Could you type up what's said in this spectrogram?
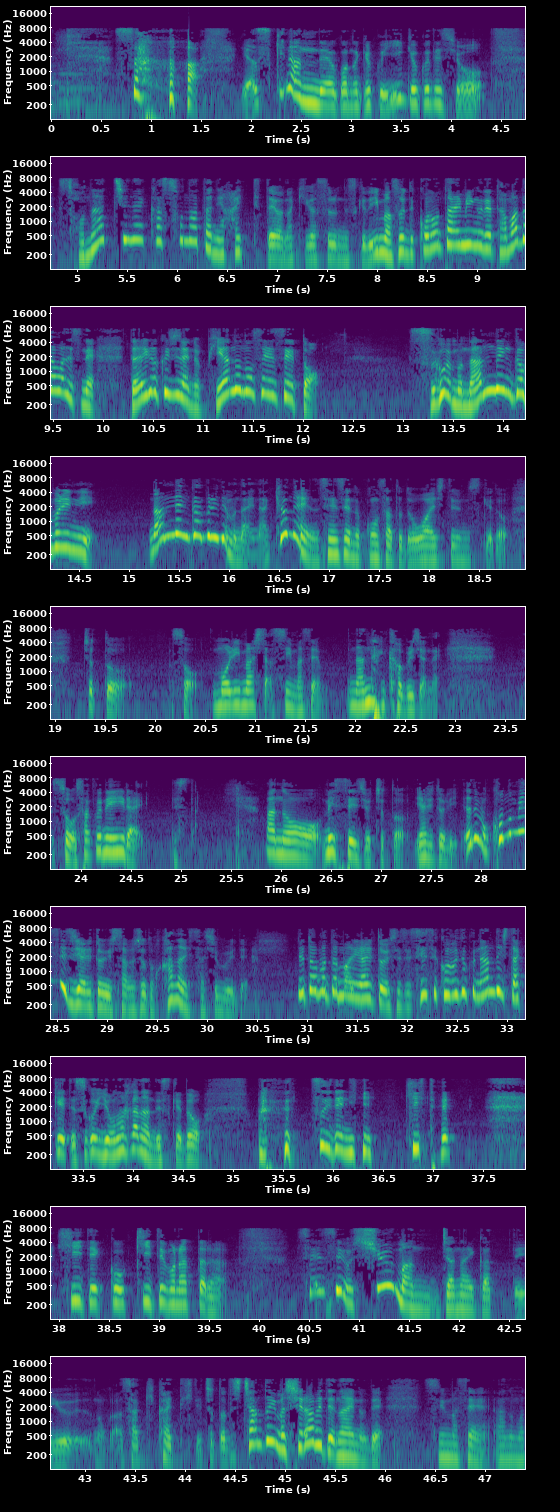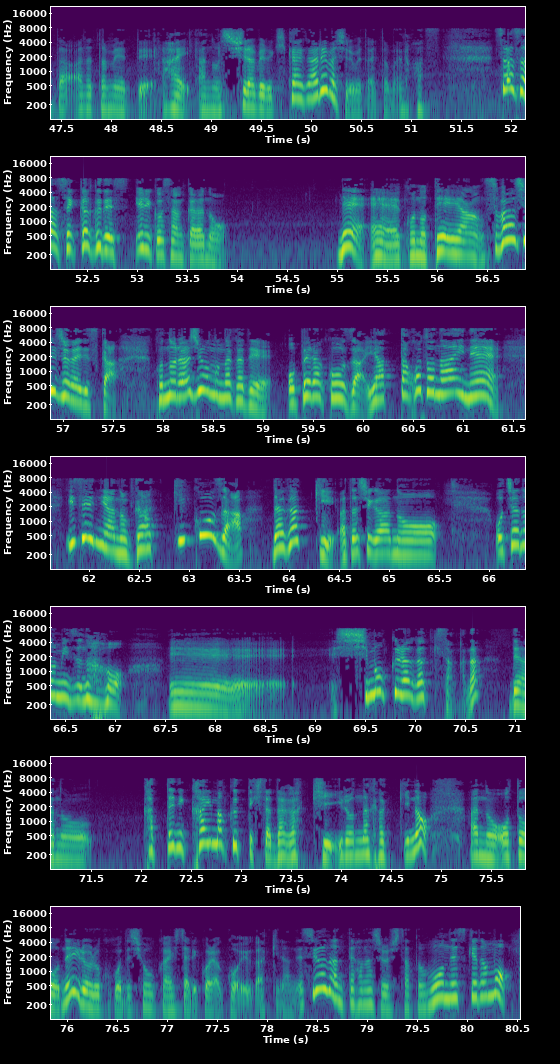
さあ、いや、好きなんだよ、この曲。いい曲でしょ。ソナチネかソナタに入ってたような気がするんですけど、今それでこのタイミングでたまたまですね、大学時代のピアノの先生と、すごいもう何年かぶりに、何年かぶりでもないな。去年先生のコンサートでお会いしてるんですけど、ちょっと、そう、盛りました。すいません。何年かぶりじゃない。そう、昨年以来でした。あの、メッセージをちょっとやりとり。いや、でもこのメッセージやりとりしたのちょっとかなり久しぶりで。で、たまたまやりとりしてて、先生この曲何でしたっけ？ってすごい夜中なんですけど、ついでに聞いて、弾いて、こう聞いてもらったら、先生はシューマンじゃないかっていうのがさっき帰ってきて、ちょっと私ちゃんと今調べてないので、すいません。あの、また改めて、はい、あの、調べる機会があれば調べたいと思います。さあさあ、せっかくです。ゆりこさんからの、ねえ、えー、この提案、素晴らしいじゃないですか。このラジオの中でオペラ講座、やったことないね。以前にあの、楽器講座？打楽器、私があの、お茶の水の、えー、下倉楽器さんかな？で、あの、勝手に買いまくってきた打楽器、いろんな楽器の、あの、音をね、いろいろここで紹介したり、これはこういう楽器なんですよ、なんて話をしたと思うんですけども、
